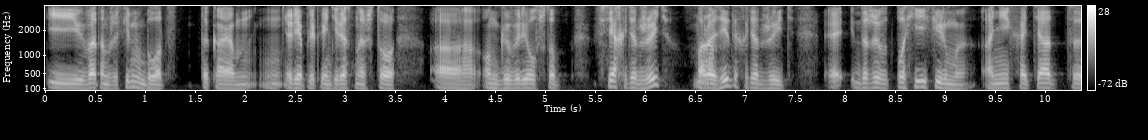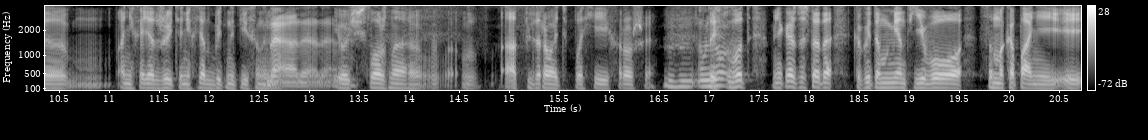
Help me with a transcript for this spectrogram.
и в этом же фильме была такая реплика интересная, что э, он говорил, что все хотят жить, Да. паразиты хотят жить, э, и даже вот плохие фильмы, они хотят, э, они хотят жить, они хотят быть написанными. Да, да, да. И очень сложно э, отфильтровать плохие и хорошие. Мгм. У То есть него- вот, мне кажется, что это какой-то момент его самокопаний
